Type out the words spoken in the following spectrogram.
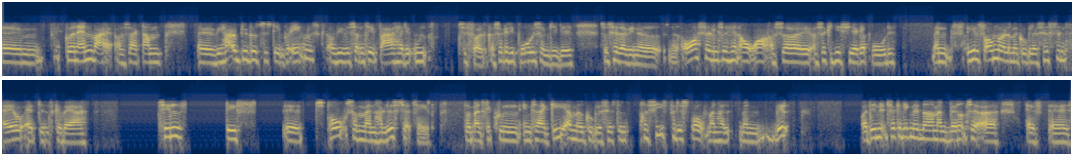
øh, gået en anden vej og sagt, at øh, vi har jo bygget et system på engelsk, og vi vil sådan set bare have det ud til folk, og så kan de bruge det, som de vil. Så sætter vi noget, noget oversættelse henover, og så, øh, og så kan de cirka bruge det. Men hele formålet med Google Assistant er jo, at den skal være til det øh, sprog, som man har lyst til at tale. Så man skal kunne interagere med Google Assistant præcis på det sprog, man, har, man vil. Og det, så kan det ikke nytte noget, at man bliver nødt til at, at, at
